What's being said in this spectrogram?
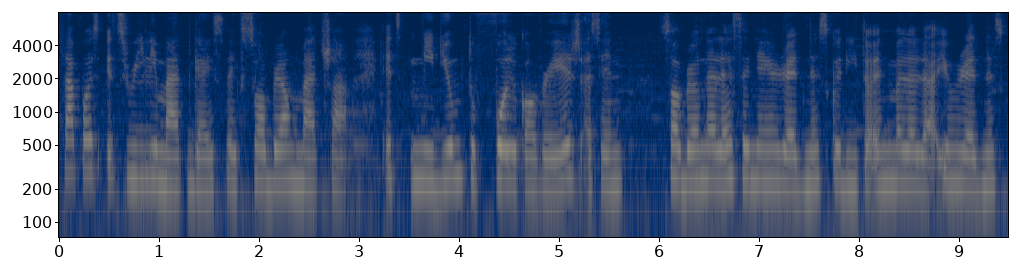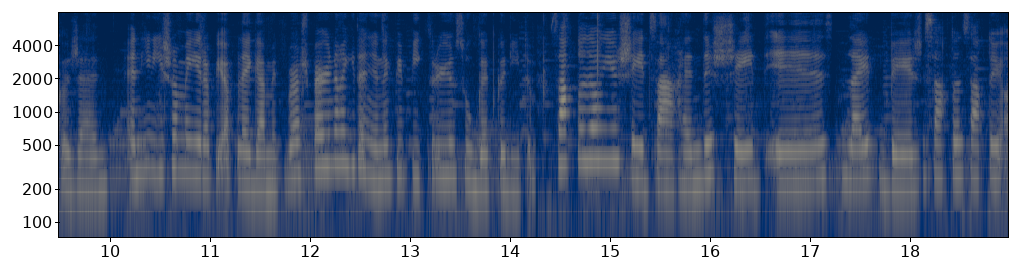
Tapos, it's really matte, guys. Like, sobrang matte siya. It's medium to full coverage. As in, sobrang na-lessen niya yung redness ko dito and malala yung redness ko dyan. And hindi siya mahirap i-apply gamit brush, pero nakikita niyo, nagpipeek through yung sugat ko dito. Sakto lang yung shade sa akin. This shade is light beige. Sakto-sakto yung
